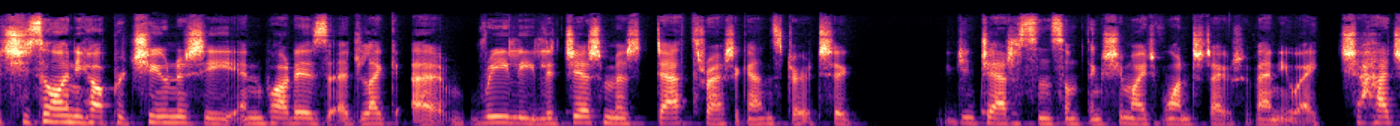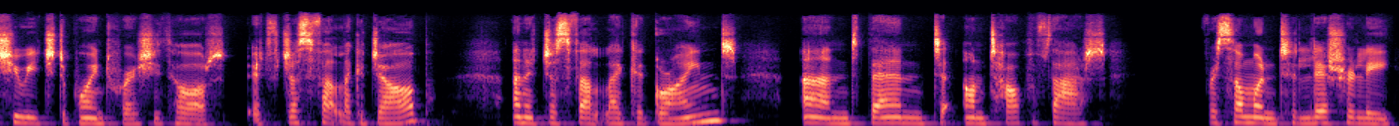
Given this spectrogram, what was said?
she saw any opportunity in what is a, like a really legitimate death threat against her to jettison something she might have wanted out of anyway. She, had she reached a point where she thought it just felt like a job and it just felt like a grind, and then to, on top of that, for someone to literally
